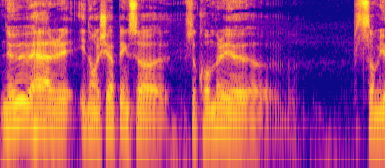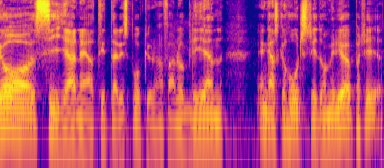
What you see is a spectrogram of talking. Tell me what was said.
Nu här i Norrköping så, så kommer det ju som jag siar när jag tittar i spåkulan i alla fall, och bli en, en ganska hård strid om Miljöpartiet.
